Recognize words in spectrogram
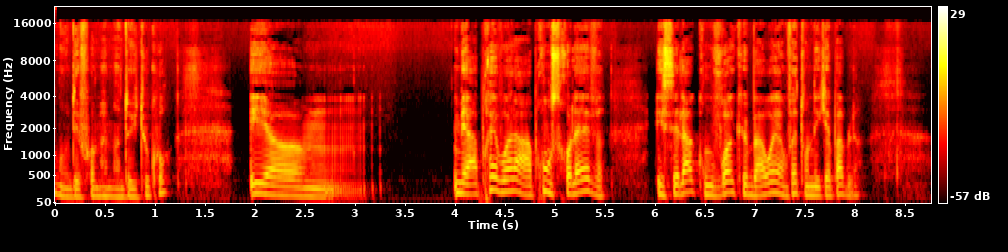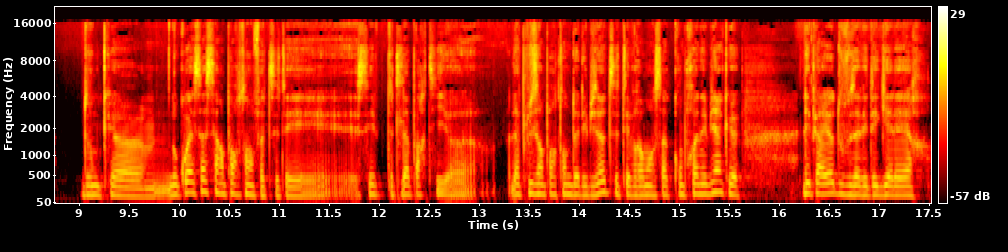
Ou des fois même un deuil tout court. Euh, mais après voilà, après on se relève et c'est là qu'on voit que bah ouais, en fait, on est capable. Donc euh, donc ouais, ça c'est important en fait. C'était c'est peut-être la partie euh, la plus importante de l'épisode. C'était vraiment ça. Comprenez bien que les périodes où vous avez des galères,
